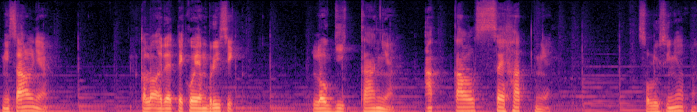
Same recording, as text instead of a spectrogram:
Misalnya, kalau ada teko yang berisik, logikanya, akal sehatnya. Solusinya apa?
